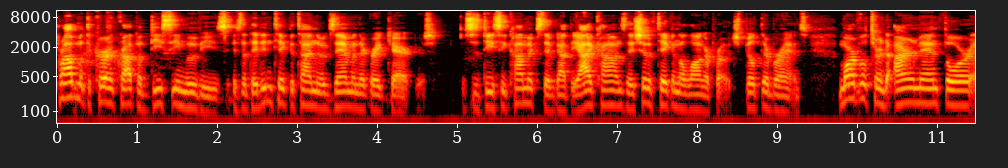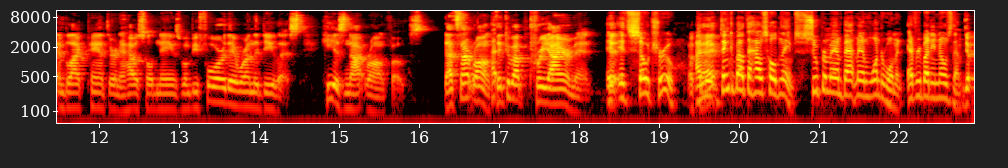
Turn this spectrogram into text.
Problem with the current crop of DC movies is that they didn't take the time to examine their great characters. This is DC Comics. They've got the icons. They should have taken the long approach, built their brands. Marvel turned Iron Man, Thor, and Black Panther into household names when before they were on the D list. He is not wrong, folks. That's not wrong. I- Think about pre Iron Man. It, it's so true. I Okay. mean, think about the household names: Superman, Batman, Wonder Woman. Everybody knows them. Yep.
